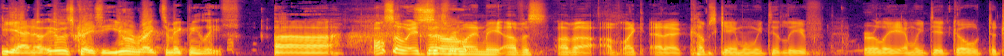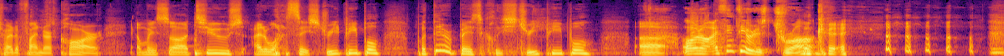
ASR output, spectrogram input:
Yeah, no, it was crazy. You were right to make me leave. Uh, Also, it does remind me of us of a of like at a Cubs game when we did leave early and we did go to try to find our car and we saw two I don't want to say street people, but they were basically street people. oh no, I think they were just drunk. Okay.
